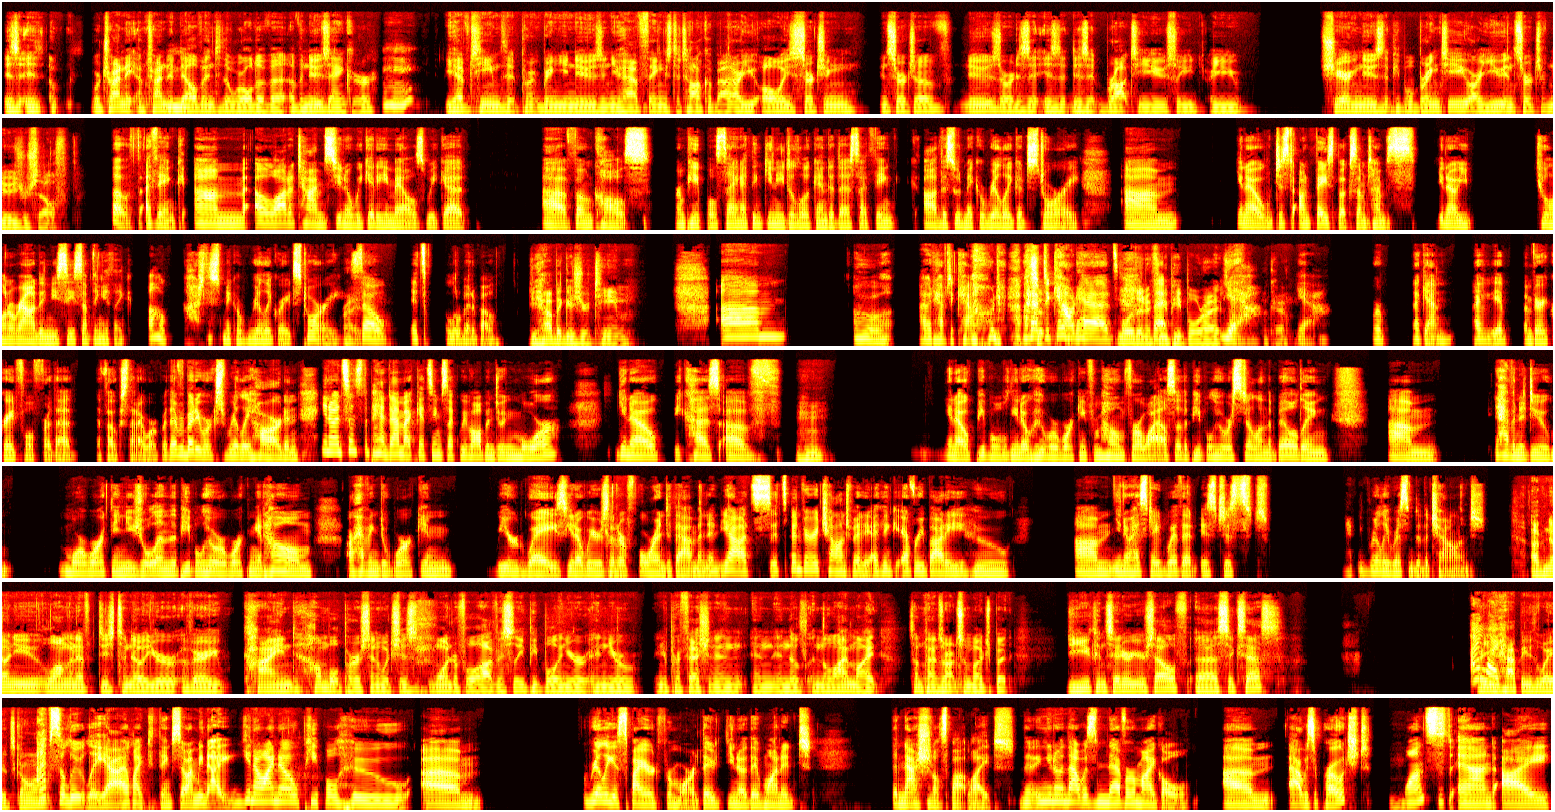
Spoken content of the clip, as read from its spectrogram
Is is we're trying to I'm trying to Mhm. delve into the world of a of a news anchor. Mhm. You have teams that bring you news and you have things to talk about. Are you always searching in search of news, or does it is it is it brought to you? So you are you sharing news that people bring to you? Are you in search of news yourself? both, I think. Um, a lot of times, you know, we get emails, we get uh, phone calls from people saying, "I think you need to look into this. I think uh, this would make a really good story." Um, you know, just on Facebook, sometimes you know you tooling around and you see something, you think, "Oh gosh, this would make a really great story." Right. So it's a little bit of both. You, how big is your team? Um, oh, I would have to count. I'd have to count heads. More than a few people, right? Yeah, Okay. yeah. We're again. I, I'm very grateful for the the folks that I work with. Everybody works really hard, and you know, and since the pandemic, it seems like we've all been doing more. You know, because of hmm you know people you know who were working from home for a while, so the people who were still in the building, um, having to do more work than usual, and the people who are working at home are having to work in weird ways. You know, weirds that are foreign to them, and, and yeah, it's it's been very challenging. But I think everybody who um, you know has stayed with it is just really risen to the challenge. I've known you long enough just to know you're a very kind, humble person, which is wonderful. Obviously, people in your in your in your profession and and in the in the limelight sometimes aren't so much. But do you consider yourself a success? I Are you happy with the way it's going? absolutely, yeah, I like to think so. I mean, I you know I know people who um, really aspired for more. They you know they wanted the national spotlight, you know, and that was never my goal. Um, I was approached Mhm. once, and I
